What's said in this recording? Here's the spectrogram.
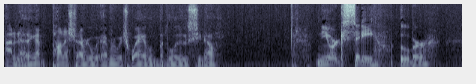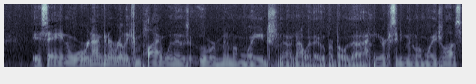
I don't know. They got punished every every which way but loose, you know. New York City Uber is saying we're not going to really comply with those Uber minimum wage, no, not with Uber, but with the New York City minimum wage laws.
